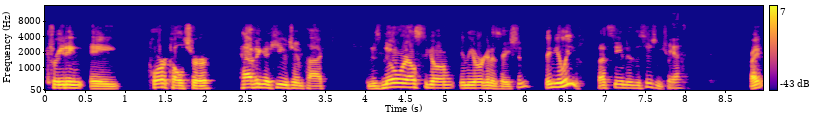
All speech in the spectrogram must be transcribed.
creating a poor culture having a huge impact there's nowhere else to go in the organization, then you leave. That's the end of the decision tree. Yeah. Right?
